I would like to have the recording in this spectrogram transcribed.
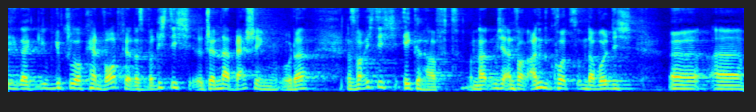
ich, da gibt es überhaupt kein Wort für. Das war richtig äh, Gender-Bashing, oder? Das war richtig ekelhaft und hat mich einfach angekotzt und da wollte ich äh, äh,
